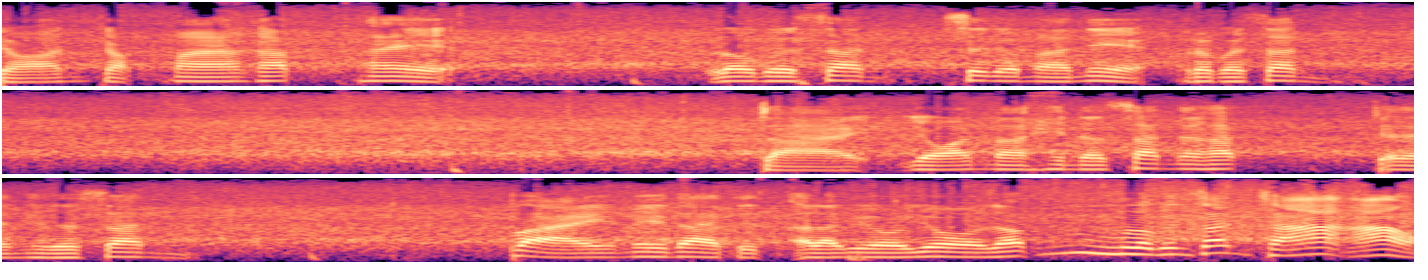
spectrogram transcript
ย้อนกลับมาครับให้โรเบอร์สันเซเดอร์มาเน่โรเบอร์สันจ่ายย้อนมาเฮนเดอร์สันนะครับเจเดนเฮนเดอร์สันไปไม่ได้ติดอาราบิโอโยแล้วอืมโรเบนสันช้าอ้าว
